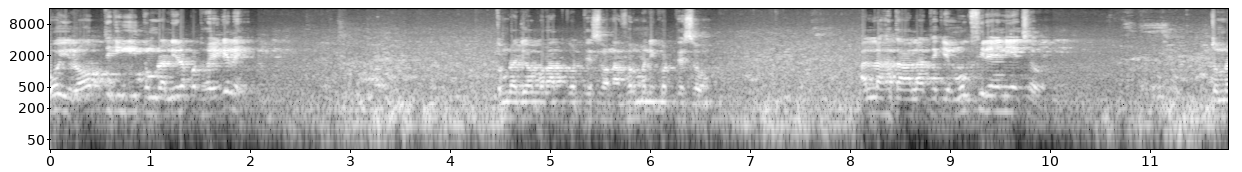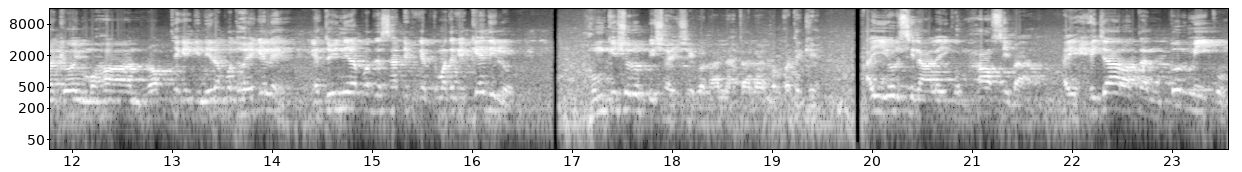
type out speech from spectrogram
ওই রব থেকে কি তোমরা নিরাপদ হয়ে গেলে? তোমরা যে অপরাধ করতেছো, নাফরমানি করতেছো, আল্লাহ তাআলা থেকে মুখ ফিরিয়ে নিয়েছো তোমরা কি ওই মহান রব থেকে কি নিরাপদ হয়ে গেলে? এতই নিরাপদের সার্টিফিকেট তোমাদেরকে কে দিল? হুমকি স্বরূপ বিষয় সেগুলো আল্লাহ তাআলার পক্ষ থেকে। আই ইউরসিলা আলাইকুম হাসিবা, আই হিজারাতান তুরমিকুম।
